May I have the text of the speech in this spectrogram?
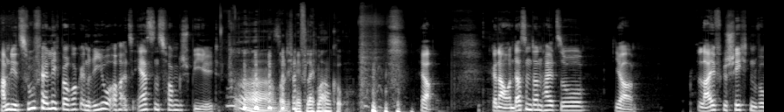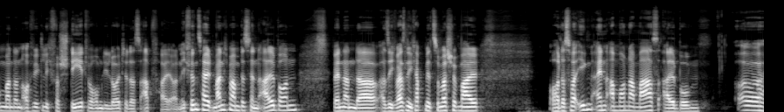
Haben die zufällig bei Rock in Rio auch als ersten Song gespielt? Ah, sollte ich mir vielleicht mal angucken. Ja. Genau, und das sind dann halt so, ja, Live-Geschichten, wo man dann auch wirklich versteht, warum die Leute das abfeiern. Ich finde es halt manchmal ein bisschen albern, wenn dann da, also ich weiß nicht, ich habe mir zum Beispiel mal, oh, das war irgendein Amon Amarth-Album. Äh,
